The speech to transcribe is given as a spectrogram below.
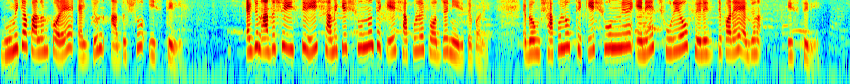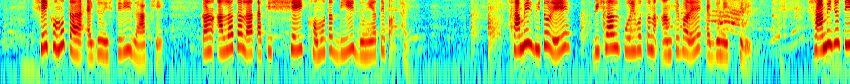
ভূমিকা পালন করে একজন আদর্শ স্ত্রী। একজন আদর্শ স্ত্রী স্বামীকে শূন্য থেকে সাফল্যের পর্যায়ে নিয়ে যেতে পারে এবং সাফল্য থেকে শূন্য এনে ছুঁড়েও ফেলে দিতে পারে একজন স্ত্রী। সেই ক্ষমতা একজন স্ত্রী রাখে, কারণ আল্লাহ তালা তাকে সেই ক্ষমতা দিয়েই দুনিয়াতে পাঠায়। স্বামীর ভিতরে বিশাল পরিবর্তন আনতে পারে একজন স্ত্রী। স্বামী যদি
